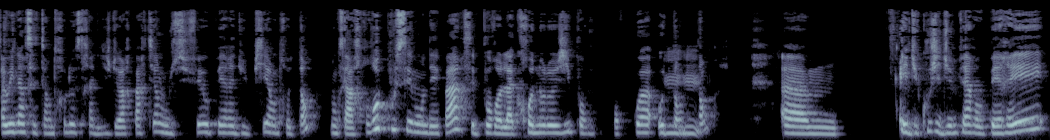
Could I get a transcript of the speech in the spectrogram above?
ah oui, non, c'était entre l'Australie. Je devais repartir, donc je me suis fait opérer du pied entre temps. Donc ça a repoussé mon départ. C'est pour la chronologie, pour pourquoi autant de temps. Euh, et du coup, j'ai dû me faire opérer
